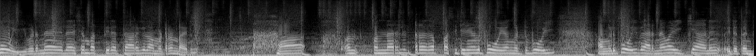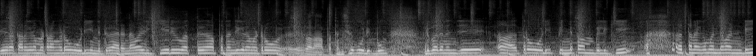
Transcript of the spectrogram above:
പോയി. ഇവിടുന്ന് ഏകദേശം പത്ത് ഇരുപത്താറ് കിലോമീറ്റർ ഉണ്ടായിരുന്നു. ആ ഒന്ന് ഒന്നര ലിറ്റർ കപ്പാസിറ്റി ഞങ്ങൾ പോയി. അങ്ങോട്ട് പോയി. അങ്ങോട്ട് പോയി വരണ വഴിക്കാണ്. ഇരുപത്തഞ്ച് ഇരുപത്താറ് കിലോമീറ്റർ അങ്ങോട്ട് ഓടി. എന്നിട്ട് വരണ വഴിക്ക് ഒരു പത്ത് നാൽപ്പത്തഞ്ച് കിലോമീറ്റർ നാൽപ്പത്തഞ്ച് കൂടി പോവും. ഒരു പതിനഞ്ച് അത്ര ഓടി. പിന്നെ പമ്പിലേക്ക് എത്തണക്ക് മുന്നേ വണ്ടി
